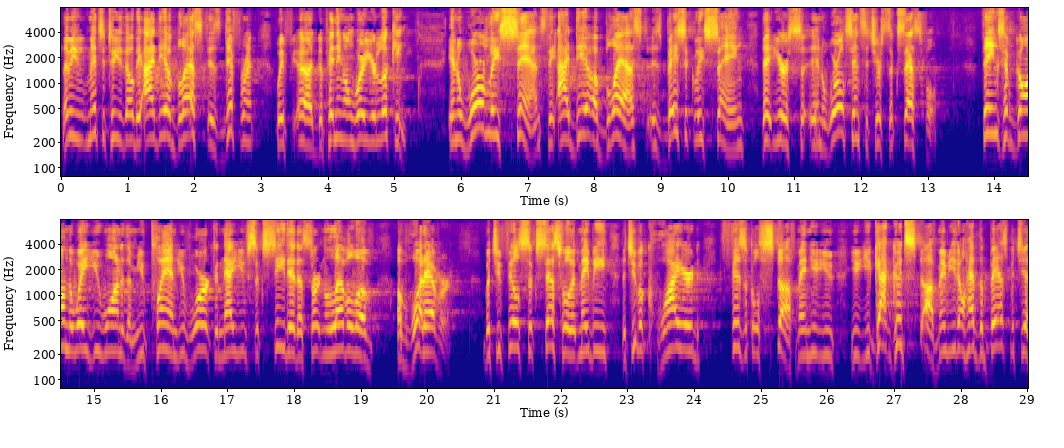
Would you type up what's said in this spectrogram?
let me mention to you though, the idea of blessed is different with, uh, depending on where you're looking. In a worldly sense, the idea of blessed is basically saying that you're, in a world sense, that you're successful. Things have gone the way you wanted them. You've planned, you've worked, and now you've succeeded a certain level of, of whatever. But you feel successful. It may be that you've acquired physical stuff. Man, you, you, you, you got good stuff. Maybe you don't have the best, but you,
